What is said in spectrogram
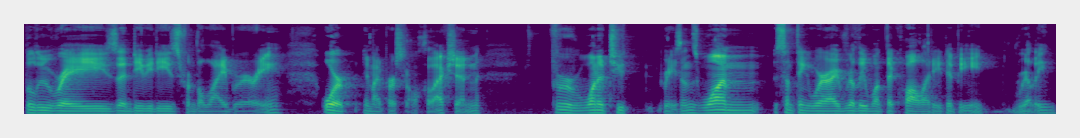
Blu rays and DVDs from the library or in my personal collection for one of two reasons. One, something where I really want the quality to be really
